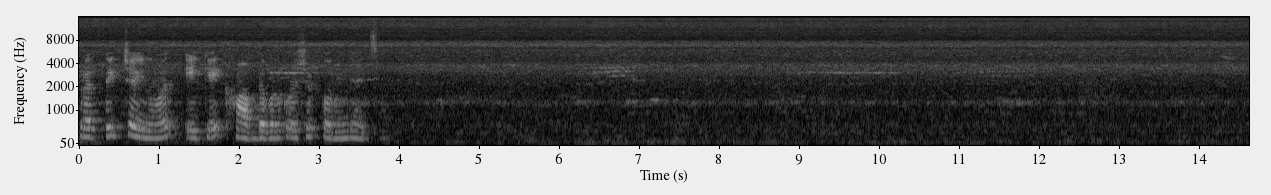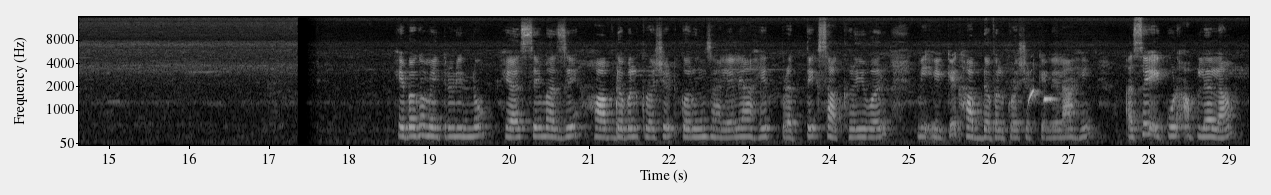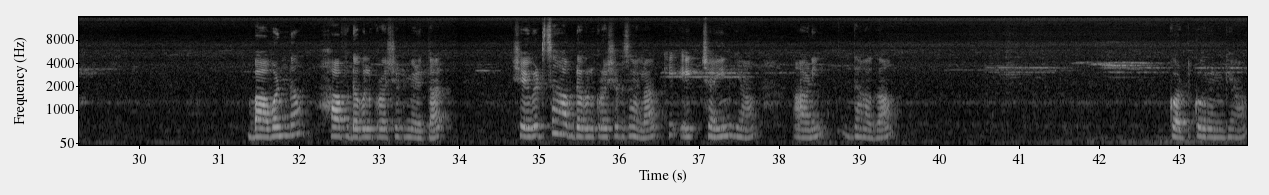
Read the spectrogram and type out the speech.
प्रत्येक चैनवर एक एक हाफ डबल क्रोशेट करून घ्यायचा. हे बघा मैत्रिणींनो हे असे माझे हाफ डबल क्रोशेट करून झालेले आहेत. प्रत्येक साखळीवर मी एक एक हाफ डबल क्रोशेट केलेला आहे. असे एकूण आपल्याला बावन्न हाफ डबल क्रोशेट मिळतात. शेवटचा हाफ डबल क्रोशेट झाला की एक चैन घ्या आणि धागा कट करून घ्या.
